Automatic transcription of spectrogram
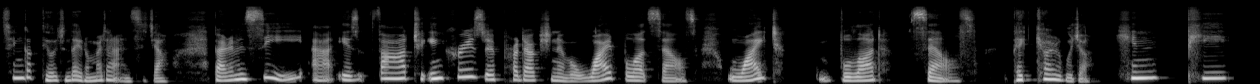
생각되어진다 이런 말 잘 안 쓰죠. Vitamin C uh, is thought to increase the production of white blood cells. White blood cells. 백혈구죠. 흰 피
